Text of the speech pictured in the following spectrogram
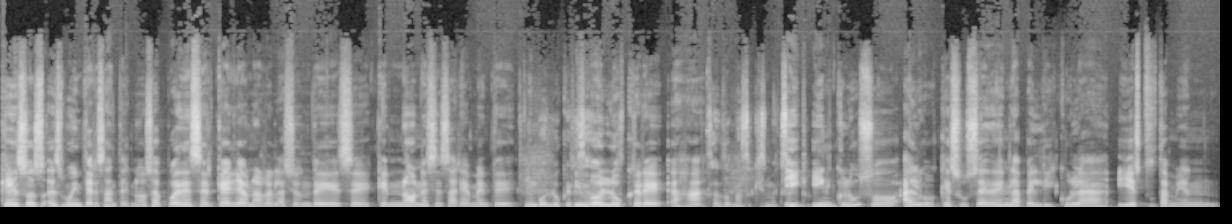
Que eso es, es, muy interesante, ¿no? O sea, puede ser que haya una relación de ese que no necesariamente involucre, involucre ajá. sadomasoquismo. Y incluso algo que sucede en la película, y esto también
